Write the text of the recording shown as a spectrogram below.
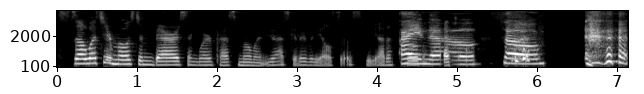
so, what's your most embarrassing WordPress moment? You ask everybody else's. We gotta. I know. So, um,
